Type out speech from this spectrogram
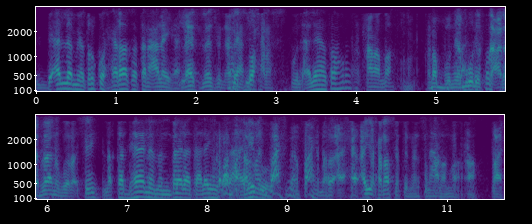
بأن لم يتركوا حراسة عليها. لازم لازم الآلهة تحرس. والآلهة تهرب سبحان الله. رب يبول الثعلبان برأسه لقد هان من بالت عليه ما الثعالب ينفعش ما ينفعش ما- أي حراسة من سبحان الله. آه. طيب.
